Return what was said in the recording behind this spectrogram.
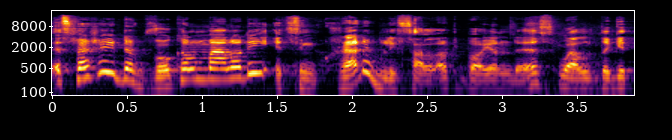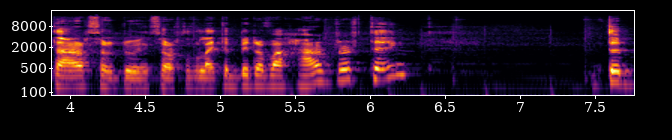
especially the vocal melody, it's incredibly Fall Out Boy on this. While the guitars are doing sort of like a bit of a harder thing. The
